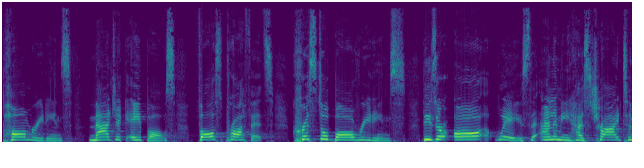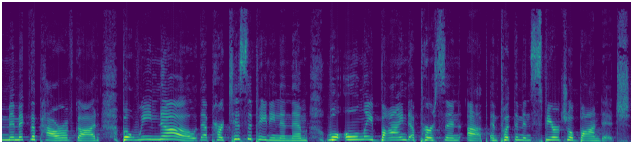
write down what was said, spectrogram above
palm readings, magic eight balls, false prophets, crystal ball readings. These are all ways the enemy has tried to mimic the power of God, but we know that participating in them will only bind a person up and put them in spiritual bondage.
